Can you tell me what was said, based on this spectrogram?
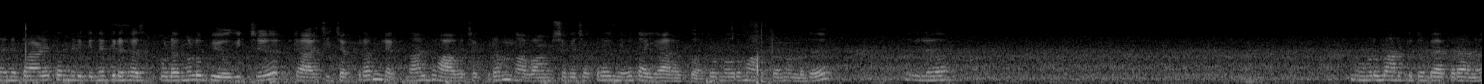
തന്നെ താഴെ തന്നിരിക്കുന്ന ഗൃഹസ്ഫുടങ്ങൾ ഉപയോഗിച്ച് രാശിചക്രം ലഗ്നാൽ ഭാവചക്രം നവാംശക ചക്രം എന്നിവ തയ്യാറാക്കുക. തൊണ്ണൂറ് മാർക്കാണുള്ളത് ഇതിൽ നൂറ് മാർക്കിന്റെ പേപ്പറാണ്.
